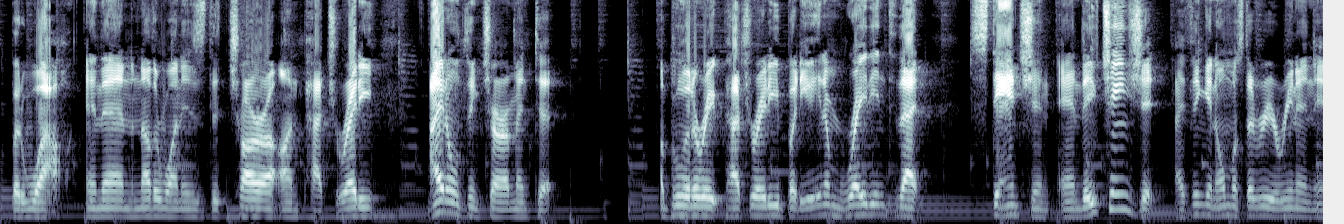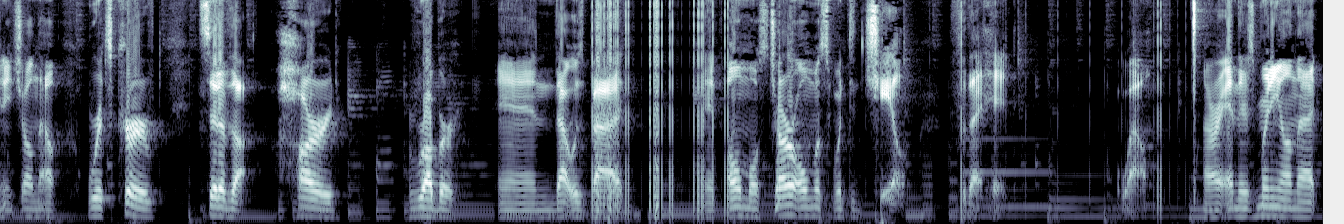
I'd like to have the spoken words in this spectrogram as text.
but wow. And then another one is the Chara on Pacioretty. I don't think Chara meant to obliterate Pacioretty, but he hit him right into that stanchion, and they've changed it. I think in almost every arena in the NHL now, where it's curved instead of the hard rubber, and that was bad. And almost Char almost went to jail for that hit. Wow. All right, and there's money on that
